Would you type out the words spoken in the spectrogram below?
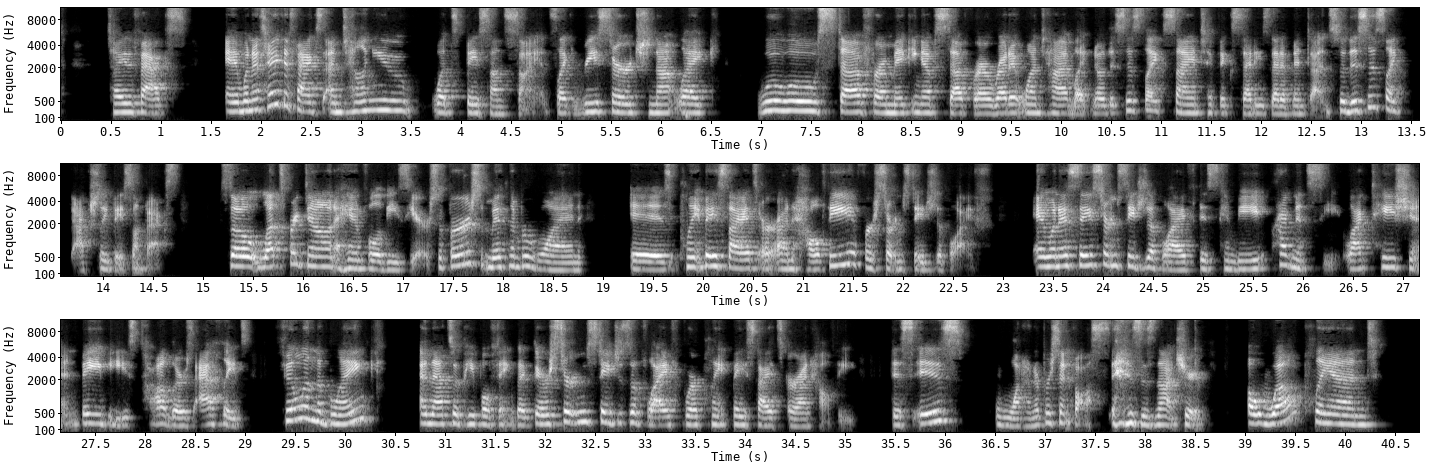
tell you the facts, and when I tell you the facts, I'm telling you what's based on science, like research, not like woo woo stuff or I'm making up stuff or I read it one time. Like, no, this is like scientific studies that have been done. So this is like actually based on facts. So let's break down a handful of these here. So, first, myth number one is plant based diets are unhealthy for certain stages of life. And when I say certain stages of life, this can be pregnancy, lactation, babies, toddlers, athletes. Fill in the blank and that's what people think. Like there are certain stages of life where plant based diets are unhealthy. This is 100% false. this is not true. A well planned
